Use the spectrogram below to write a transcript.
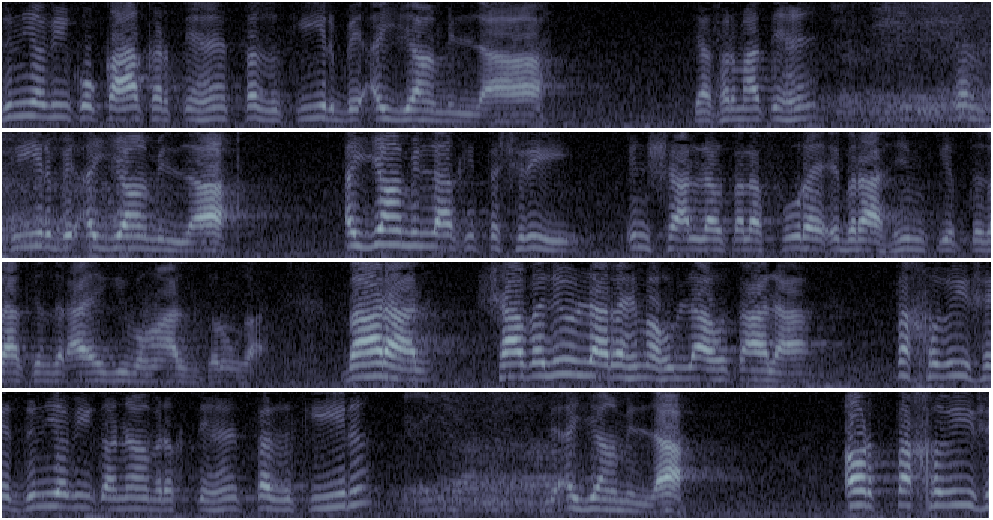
دنیاوی کو کہا کرتے ہیں، تذکیر بے ایام اللہ۔ کیا فرماتے ہیں؟ تذکیر بے ایام اللہ۔ ایام اللہ کی تشریح ان شاء اللہ تعالی سورہ ابراہیم کی ابتدا کے اندر آئے گی، وہاں عرض کروں گا۔ بہرحال، شاہ ولی اللہ رحمہ اللہ تعالی تخویف دنیاوی کا نام رکھتے ہیں، تذکیر بے ایام اللہ۔ اور تخویف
